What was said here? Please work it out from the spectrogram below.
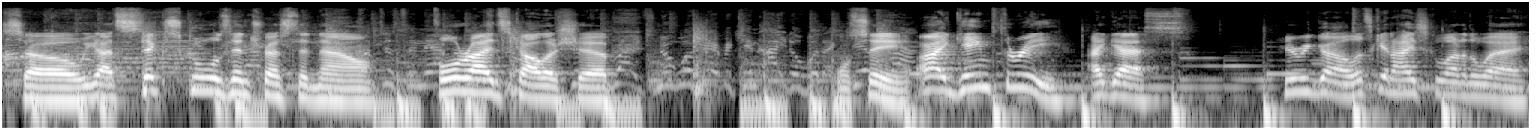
So we got six schools interested now. Full ride scholarship. We'll see. All right, game three, I guess. Here we go. Let's get high school out of the way.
